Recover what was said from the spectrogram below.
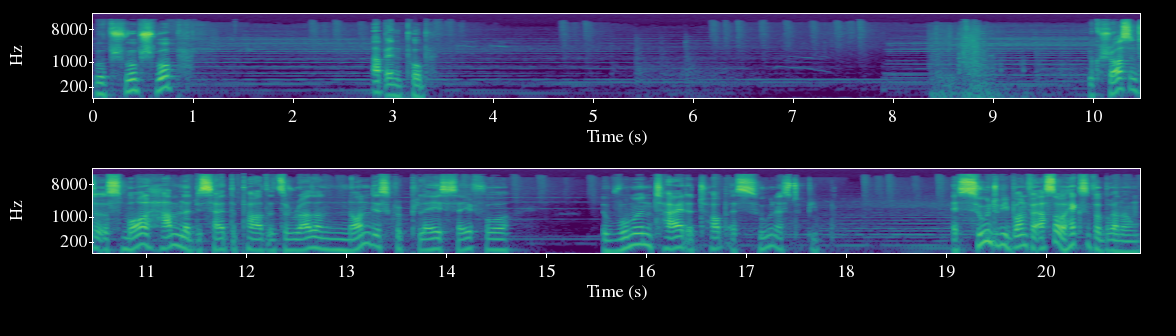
Schwupp, schwupp, schwupp. Ab in Pupp. You cross into a small hamlet beside the path. It's a rather nondescript place, save for a woman tied atop as soon as to be... As soon to be bonfire. Achso, Hexenverbrennung.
